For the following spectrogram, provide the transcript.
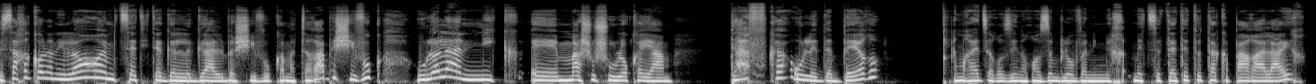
וסך הכל אני לא המצאתי את הגלגל בשיווק. המטרה בשיווק הוא לא להעניק אה, משהו שהוא לא קיים, דווקא הוא לדבר, אמרה את זה רוזין רוזנבלום ואני מצטטת אותה כפרה עלייך,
